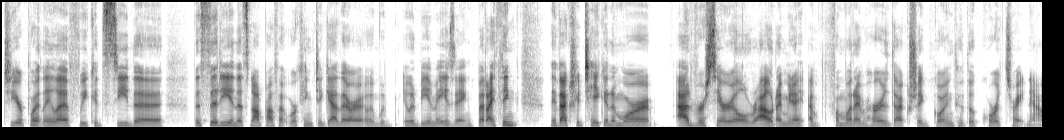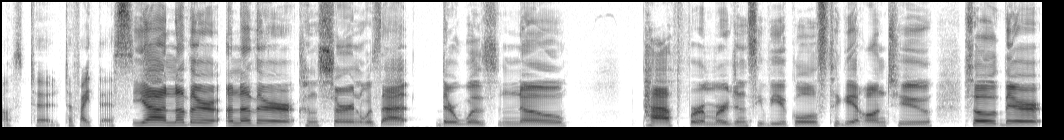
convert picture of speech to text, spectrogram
to your point, Layla, if we could see the the city and this nonprofit working together, it would it would be amazing. But I think they've actually taken a more adversarial route. I mean, I, from what I've heard, they're actually going through the courts right now to to fight this. Yeah, another another concern was that there was no path for emergency vehicles to get onto. So there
